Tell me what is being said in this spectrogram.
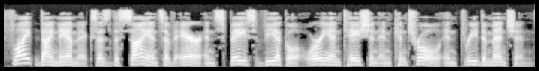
Flight dynamics is the science of air and space vehicle orientation and control in three dimensions.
